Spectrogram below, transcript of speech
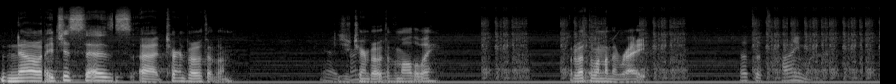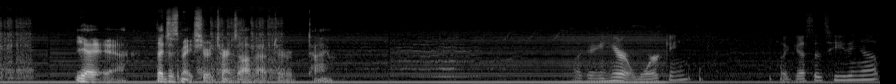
No, it just says uh, turn both of them. Yeah, Did you turn both of them all the way? What about the one on the right? That's a timer. Yeah, yeah, yeah. That just makes sure it turns off after time. Like, I can hear it working. I guess it's heating up.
